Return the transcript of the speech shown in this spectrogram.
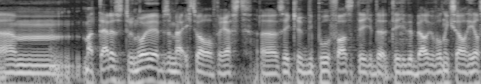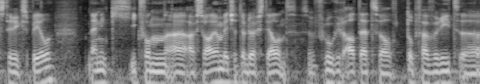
Um, maar tijdens het toernooi hebben ze mij echt wel verrast. Uh, zeker die poolfase tegen de, tegen de Belgen vond ik ze al heel sterk spelen. En ik, ik vond uh, Australië een beetje teleurstellend. Ze vroeger altijd wel topfavoriet. Uh,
